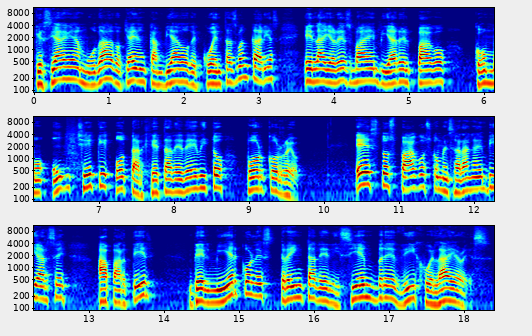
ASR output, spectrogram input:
que se hayan mudado, que hayan cambiado de cuentas bancarias, el IRS va a enviar el pago como un cheque o tarjeta de débito por correo. Estos pagos comenzarán a enviarse a partir del miércoles 30 de diciembre, dijo el IRS.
